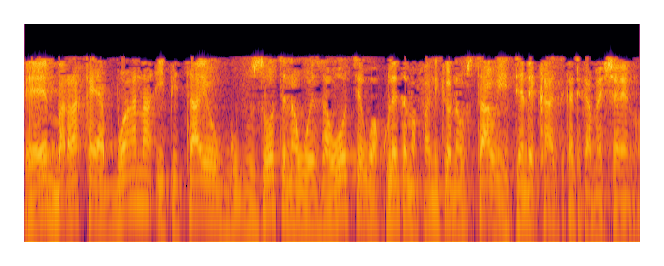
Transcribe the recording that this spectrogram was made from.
E, baraka ya bwana ipitayo nguvu zote na uweza wote wa kuleta mafanikio na ustawi itende kazi katika maisha yenu.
